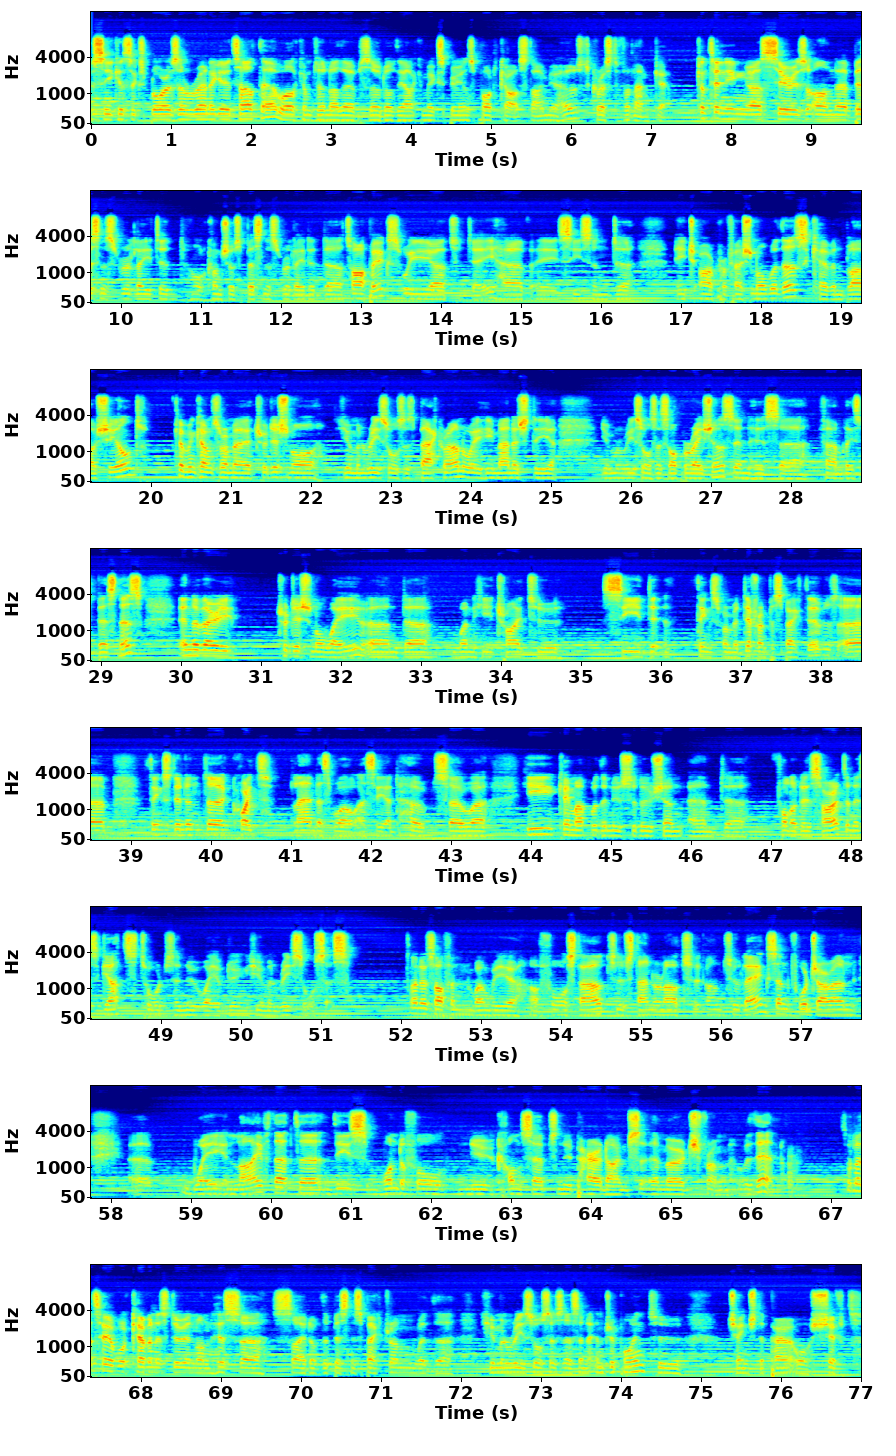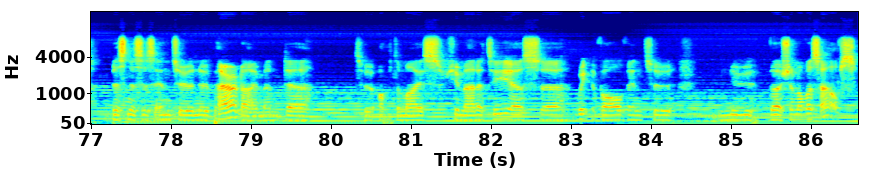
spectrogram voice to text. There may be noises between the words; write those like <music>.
you seekers, explorers, and renegades out there. Welcome to another episode of the Alchemy Experience podcast. I'm your host, Christopher Lemke. Continuing a series on uh, business related or conscious business related uh, topics, we uh, today have a seasoned HR uh, professional with us, Kevin Blaushild. Kevin comes from a traditional human resources background where he managed the uh, human resources operations in his uh, family's business in a very traditional way. And uh, when he tried to see things from a different perspective, uh, things didn't uh, quite land as well as he had hoped. So uh, he came up with a new solution and followed his heart and his guts towards a new way of doing human resources. And it's often when we are forced out to stand on our two, on two legs and forge our own uh, way in life that uh, these wonderful new concepts, new paradigms emerge from within. So let's hear what Kevin is doing on his uh, side of the business spectrum with uh, human resources as an entry point to change the par- or shift businesses into a new paradigm and uh, to optimize humanity as uh, we evolve into new version of ourselves.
